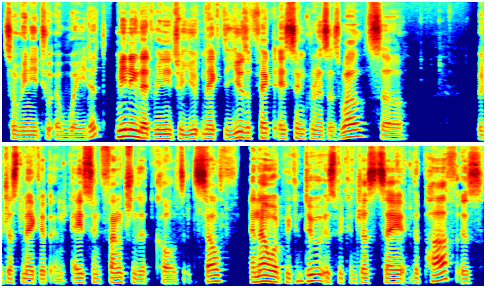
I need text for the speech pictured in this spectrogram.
So we need to await it, meaning that we need to make the use effect asynchronous as well. So We'll just make it an async function that calls itself. And now what we can do is we can just say the path is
